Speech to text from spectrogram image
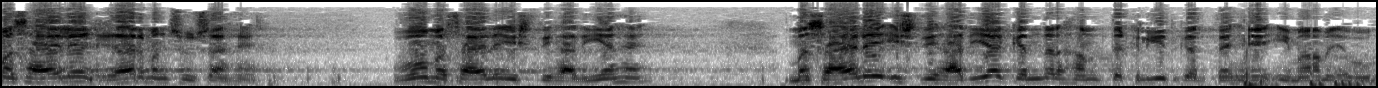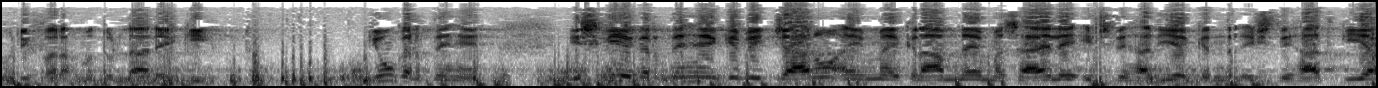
مسائل غیر منصوصہ ہیں، وہ مسائل اشتہادیاں ہیں۔ مسائل اشتہادیہ کے اندر ہم تقلید کرتے ہیں امام ابو حریف رحمۃ اللہ علیہ کی۔ کیوں کرتے ہیں؟ اس لیے کرتے ہیں کہ چاروں ائمہ اکرام نے مسائل اشتہادیہ کے اندر اشتہاد کیا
